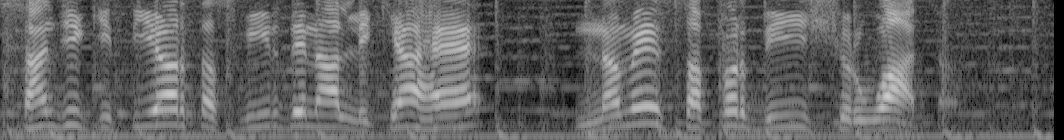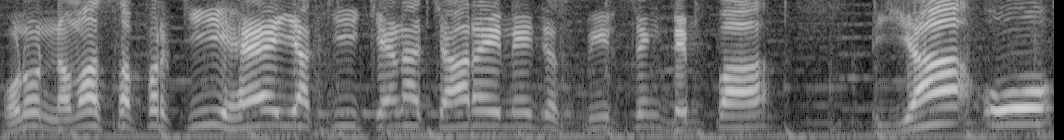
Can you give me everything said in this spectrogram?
ਸਾਂਝੀ ਕੀਤੀ ਹੈ। ਔਰ ਤਸਵੀਰ ਦੇ ਨਾਲ ਲਿਖਿਆ ਹੈ, ਨਵੇਂ ਸਫ਼ਰ ਦੀ ਸ਼ੁਰੂਆਤ। ਹੁਣ ਉਹ ਨਵਾਂ ਸਫ਼ਰ ਕੀ ਹੈ ਜਾਂ ਕੀ ਕਹਿਣਾ ਚਾਹ ਰਹੇ ਨੇ ਜਸਬੀਰ ਸਿੰਘ ਡਿੰਪਾ? ਜਾਂ ਉਹ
